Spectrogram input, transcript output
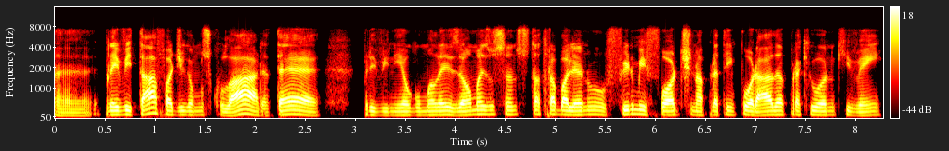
é, para evitar a fadiga muscular, até prevenir alguma lesão, mas o Santos está trabalhando firme e forte na pré-temporada para que o ano que vem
